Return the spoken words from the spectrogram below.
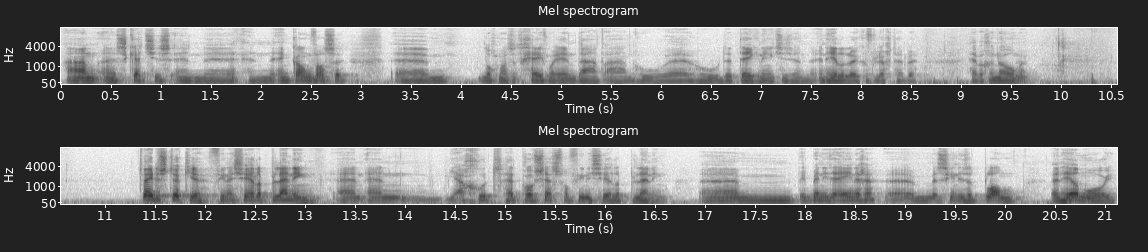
aan uh, sketches en, en, en canvassen. Um, nogmaals, het geeft maar inderdaad aan hoe, hoe de tekeningetjes een, een hele leuke vlucht hebben, hebben genomen. Tweede stukje, financiële planning. En, en ja, goed, het proces van financiële planning. Um, ik ben niet de enige. Uh, misschien is het plan een heel mooi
